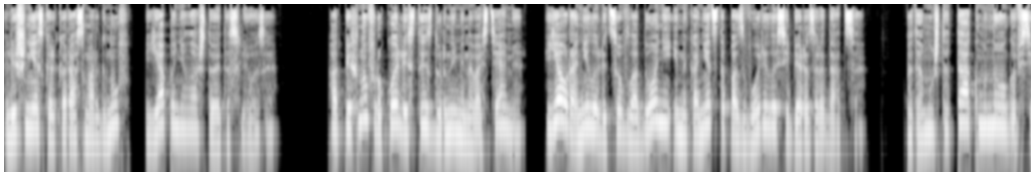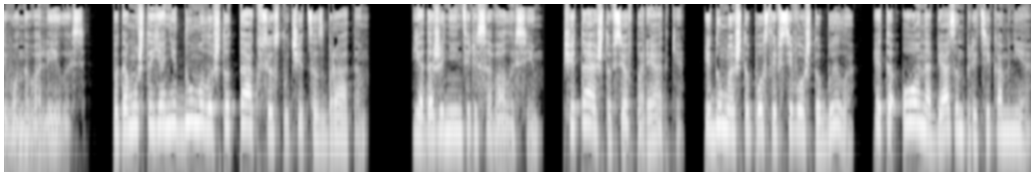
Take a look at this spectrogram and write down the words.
Лишь несколько раз моргнув, я поняла, что это слезы. Отпихнув рукой листы с дурными новостями, я уронила лицо в ладони и, наконец-то, позволила себе разрыдаться. Потому что так много всего навалилось. Потому что я не думала, что так все случится с братом. Я даже не интересовалась им, считая, что все в порядке, и думая, что после всего, что было, это он обязан прийти ко мне,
